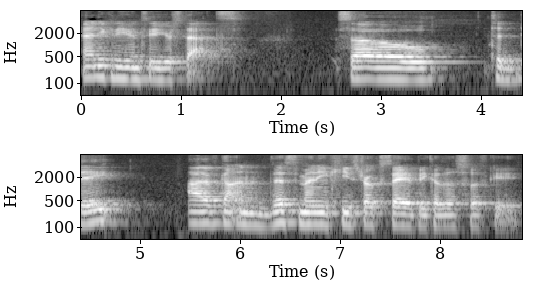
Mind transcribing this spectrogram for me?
And you can even see your stats. So to date, I've gotten this many keystrokes saved because of SwiftKey.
